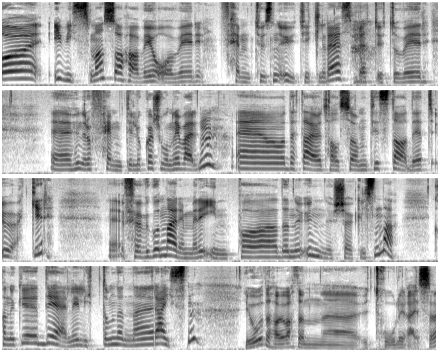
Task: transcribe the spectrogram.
Og i Visma så har vi jo over 5000 utviklere spredt utover 150 lokasjoner i verden. Og dette er jo tall som til stadighet øker. Før vi går nærmere inn på denne undersøkelsen, da, kan du ikke dele litt om denne reisen? Jo, det har jo vært en uh, utrolig reise.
